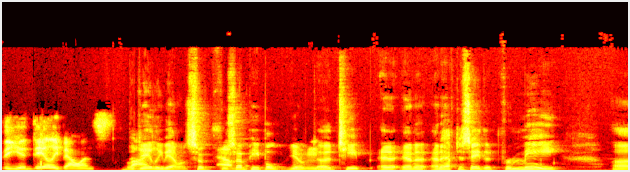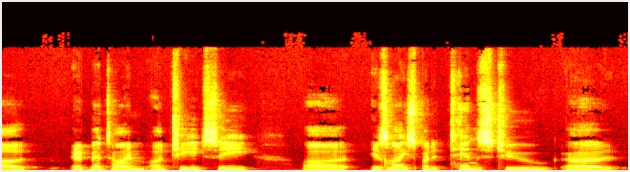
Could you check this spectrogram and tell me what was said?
the uh, daily balance. The daily balance. So for um, some people, you know, mm-hmm. uh, T, and, and, I have to say that for me, uh, at bedtime, uh, THC uh, is nice, but it tends to it,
